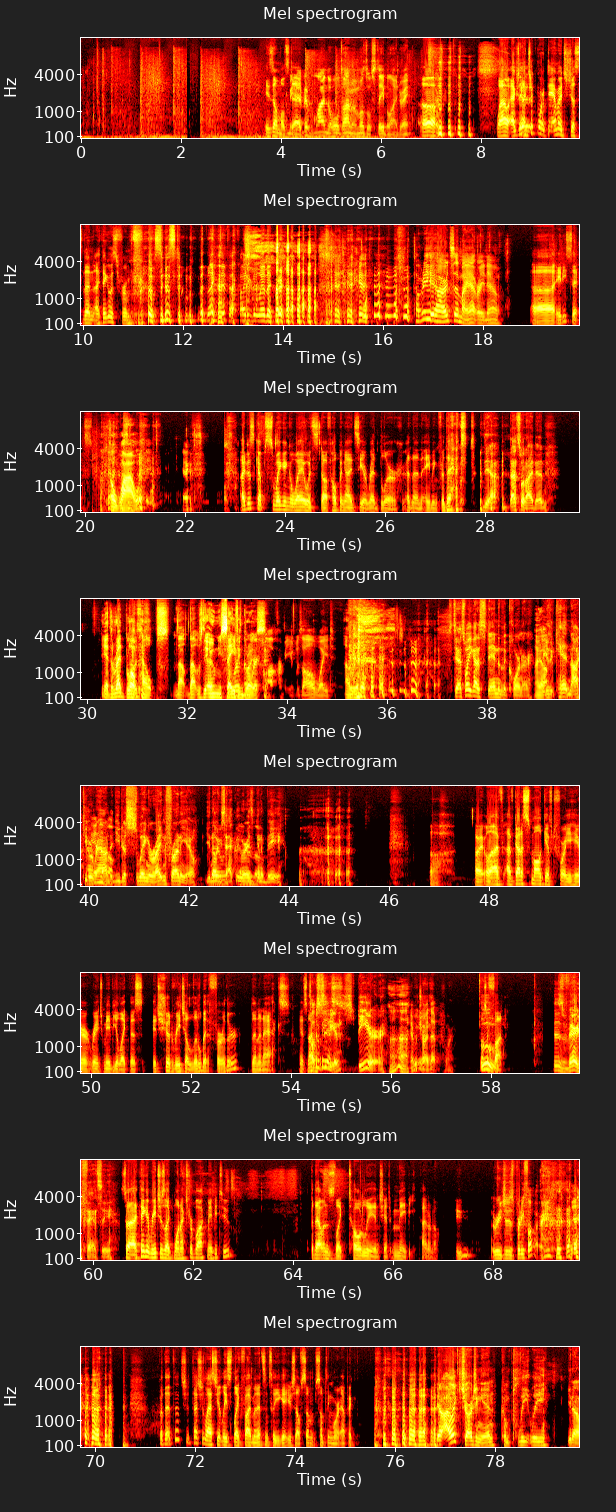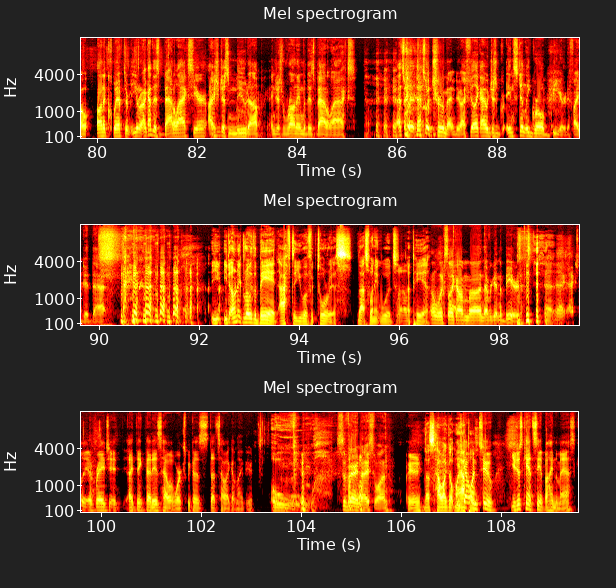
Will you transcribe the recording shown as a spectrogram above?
He's I almost dead. I've been blind the whole time. I might as well stay blind, right? Oh. wow, actually, I took more damage just then. I think it was from Pro System than I did from fighting the Wither. How many hearts am I at right now? uh, 86. Oh wow. I just kept swinging away with stuff, hoping I'd see a red blur, and then aiming for that. Yeah, that's what I did. Yeah, the red blob was just- helps. That that was the only There was saving no red grace. blob for me. It was all white. Oh, really? See, that's why you got to stand in the corner Yeah. because it can't knock you around and you just swing right in front of you. You know exactly where he's gonna be. Oh. All right. Well, I've I've got a small gift for you here, Rage. Maybe you like this. It should reach a little bit further than an axe. It's not going to be spear. as Spear. ah. Never tried that before. those Ooh. are fun. This is very fancy. So I think it reaches like one extra block, maybe two. But that one's like totally enchanted. Maybe I don't know. Ooh. It reaches pretty far. but that that should that should last you at least like five minutes until you get yourself some something more epic. yeah, I like charging in completely, you know, unequipped. Or, you know, I got this battle axe here. I should just nude up and just run in with this battle axe. That's what that's what true men do. I feel like I would just instantly grow a beard if I did that. You, you'd only grow the beard after you were victorious. That's when it would Well- appear. Oh, looks like I'm uh, never getting a beard. Uh, actually, at Rage, it, I think that is how it works because that's how I got my beard. Oh, It's a very nice one. He's that's how I got my got apple. one too. You just can't see it behind the mask.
